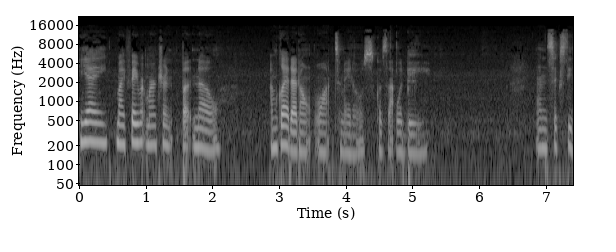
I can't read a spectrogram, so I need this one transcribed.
Yay, my favorite merchant, but no. I'm glad I don't want tomatoes, because that would be... And 60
